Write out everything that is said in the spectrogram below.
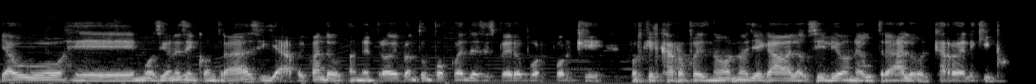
ya hubo eh, emociones encontradas y ya fue cuando, cuando entró de pronto un poco el desespero por, porque, porque el carro pues no, no llegaba al auxilio neutral o el carro del equipo.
